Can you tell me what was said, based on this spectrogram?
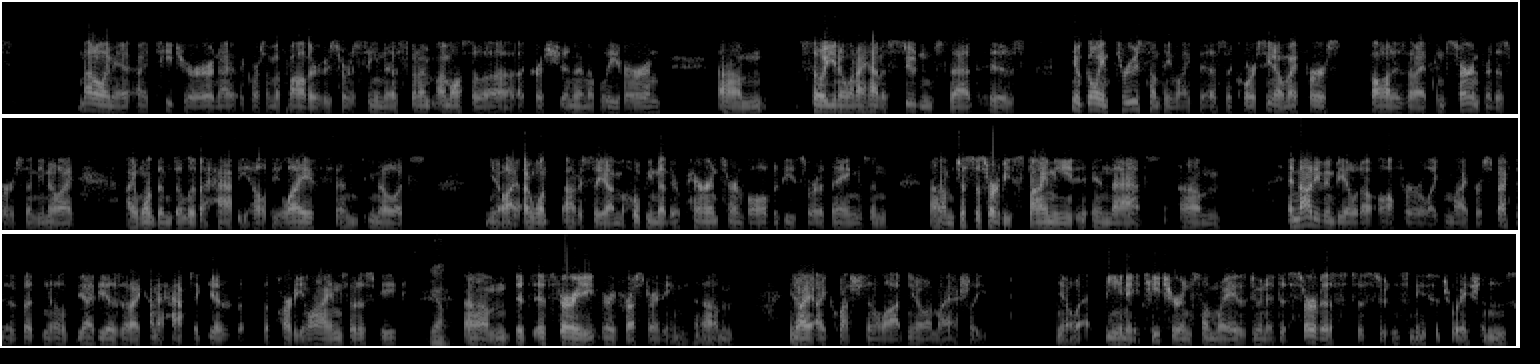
not only am I a teacher, and I, of course I'm a father who's sort of seen this, but I'm I'm also a, a Christian and a believer, and um, so you know, when I have a student that is, you know, going through something like this, of course, you know, my first thought is that I have concern for this person. You know, I I want them to live a happy, healthy life, and you know, it's you know, I, I want obviously I'm hoping that their parents are involved with these sort of things, and um, just to sort of be stymied in that, um, and not even be able to offer like my perspective, but you know, the idea is that I kind of have to give the, the party line, so to speak. Yeah. Um, it, it's very very frustrating. Um, you know, I, I question a lot. You know, am I actually you know, being a teacher in some ways doing a disservice to students in these situations.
